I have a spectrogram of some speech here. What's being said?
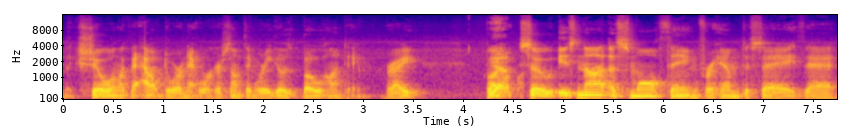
like show on like the Outdoor Network or something where he goes bow hunting, right? But yeah. so it's not a small thing for him to say that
